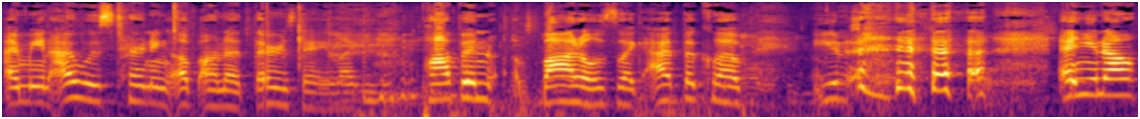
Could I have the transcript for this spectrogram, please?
I mean, I was turning up on a Thursday, like popping bottles, like at the club. You know, and you know,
